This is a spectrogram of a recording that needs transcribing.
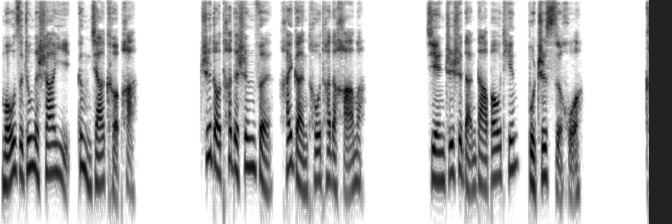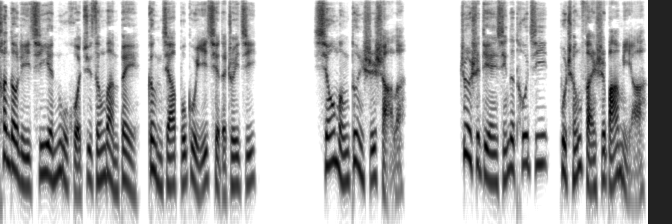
眸子中的杀意更加可怕。知道他的身份还敢偷他的蛤蟆，简直是胆大包天，不知死活。看到李七夜怒火剧增万倍，更加不顾一切的追击，萧猛顿时傻了。这是典型的偷鸡不成反蚀把米啊！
